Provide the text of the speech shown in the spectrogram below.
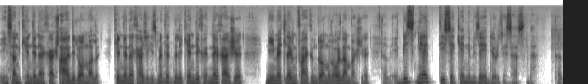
insan kendine karşı adil olmalı. Kendine karşı hizmet Hmm. etmeli. Kendine karşı nimetlerin farkında olmalı. Oradan başlıyor. Tabii. E, Biz ne ettiysek kendimize ediyoruz esasında. Tabii.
